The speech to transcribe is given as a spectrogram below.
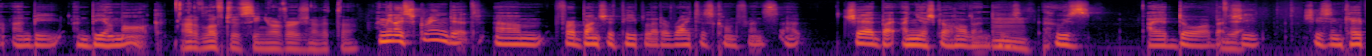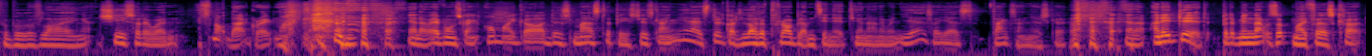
uh, and be and be a mark. I'd have loved to have seen your version of it though. I mean, I screened it um, for a bunch of people at a writers' conference, uh, chaired by Agnieszka Holland, who's, Mm. who's I adore, but Yeah. she she's incapable of lying. And she sort of went, "It's not that great, Mike." you know, everyone's going, "Oh my God, this masterpiece!" She's going, "You know, it's still got a lot of problems in it." You know, and I went, "Yes, oh yes, thanks, Agnieszka," you know, uh, and it did. But I mean, that was my first cut,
